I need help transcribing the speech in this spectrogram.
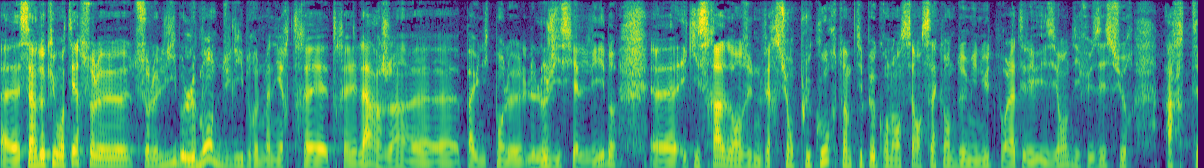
Euh, c'est un documentaire sur le sur le libre, le monde du libre de manière très très large, hein, euh, pas uniquement le, logiciel libre, euh, et qui sera dans une version plus courte, un petit peu condensée en 52 minutes pour la télévision, diffusée sur Arte.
